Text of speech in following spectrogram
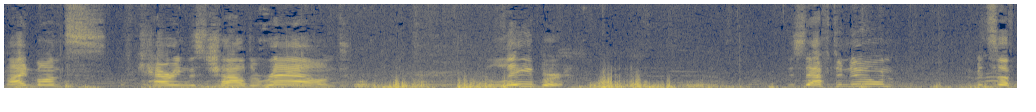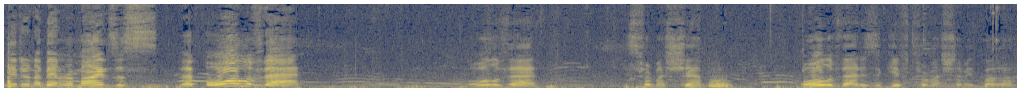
nine months of carrying this child around, the labor. This afternoon, the mitzvah of Pidyon Ben reminds us that all of that, all of that from Hashem. All of that is a gift from Hashem Yitbarach.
